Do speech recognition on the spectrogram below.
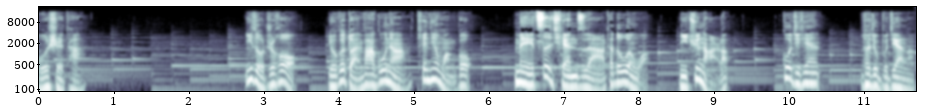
不是他。你走之后，有个短发姑娘，天天网购，每次签字啊，她都问我你去哪儿了。过几天，她就不见了。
